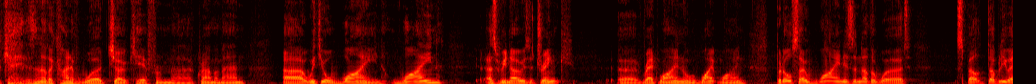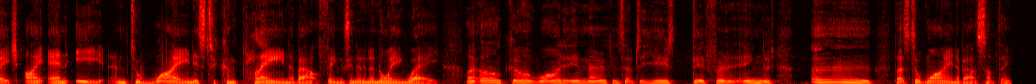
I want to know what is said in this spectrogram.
Okay, there's another kind of word joke here from uh, Grammar Man. Uh, with your wine. Wine, as we know, is a drink, uh, red wine or white wine, but also wine is another word spelled W H I N E, and to whine is to complain about things in an annoying way. Like, oh God, why do the Americans have to use different English? Uh, that's to whine about something.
